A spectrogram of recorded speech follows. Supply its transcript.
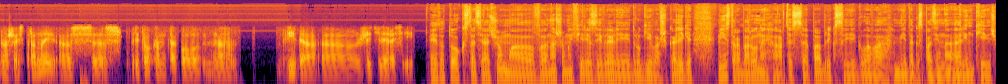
нашей страны э, с, с притоком такого э, вида э, жителей России. Это то, кстати, о чем э, в нашем эфире заявляли и другие ваши коллеги. Министр обороны Артис Пабрикс и глава МИДа господин Ринкевич.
